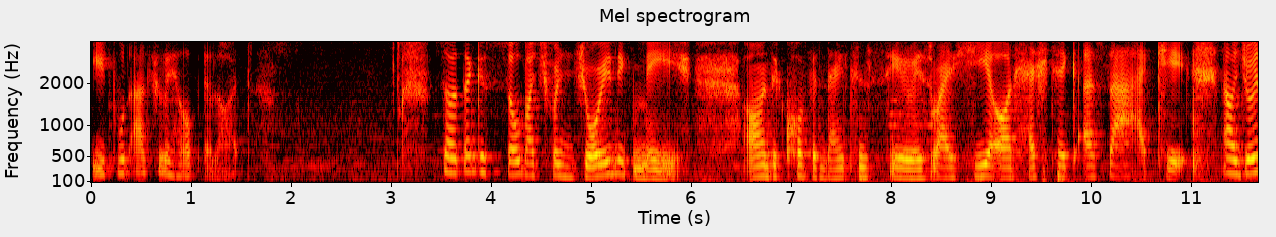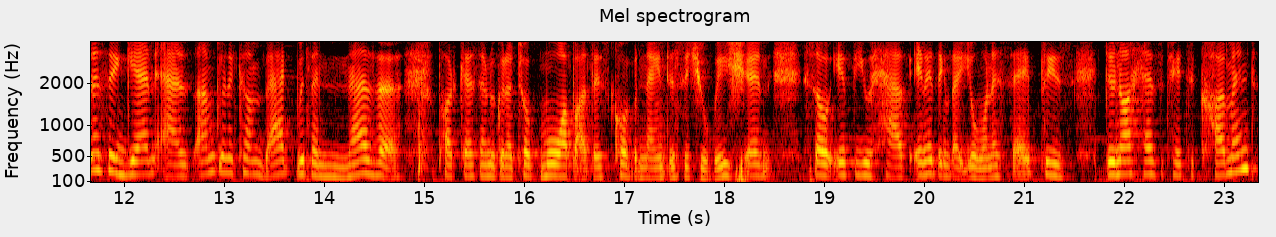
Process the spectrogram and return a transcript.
it would actually help a lot. So thank you so much for joining me on the COVID 19 series right here on hashtag Asake. Now join us again as I'm going to come back with another podcast and we're going to talk more about this COVID 19 situation. So if you have anything that you want to say, please do not hesitate to comment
